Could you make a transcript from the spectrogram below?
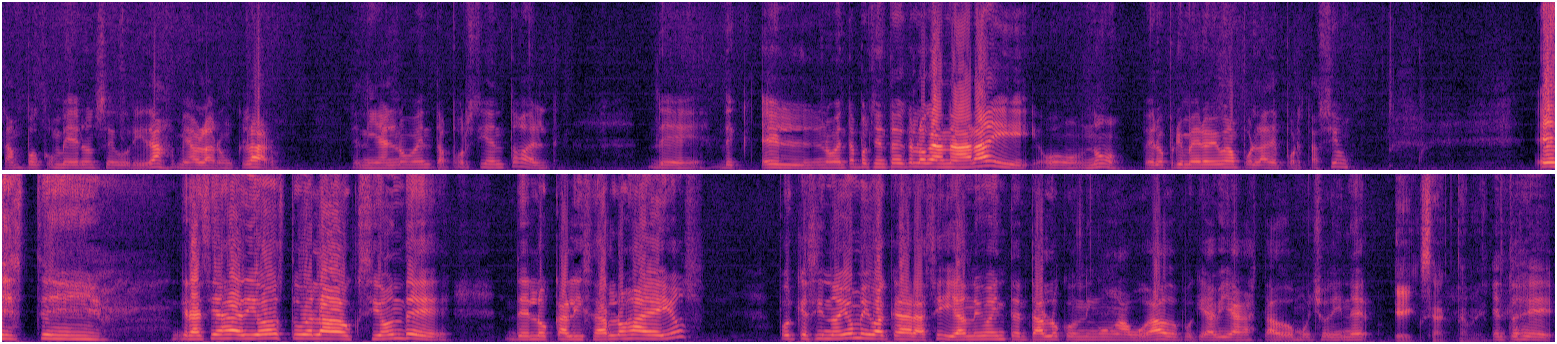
tampoco me dieron seguridad, me hablaron claro. Tenía el 90% de, el 90% de que lo ganara y o no, pero primero iban por la deportación. Este, gracias a Dios tuve la opción de, localizarlos a ellos, porque si no yo me iba a quedar así, ya no iba a intentarlo con ningún abogado porque había gastado mucho dinero. Exactamente. Entonces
